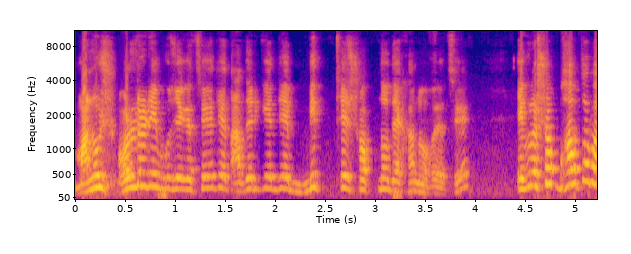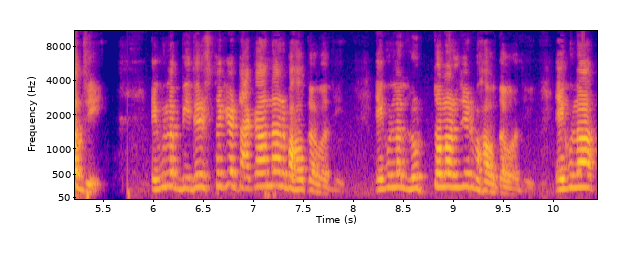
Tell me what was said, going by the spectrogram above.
মানুষ অলরেডি বুঝে গেছে যে তাদেরকে যে মিথ্যে স্বপ্ন দেখানো হয়েছে এগুলো সব ভাওতাবাজি। এগুলো বিদেশ থেকে টাকা আনার ভাওতাবাজি। এগুলা লুটতলার ভাওতাবাজি। এগুলা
